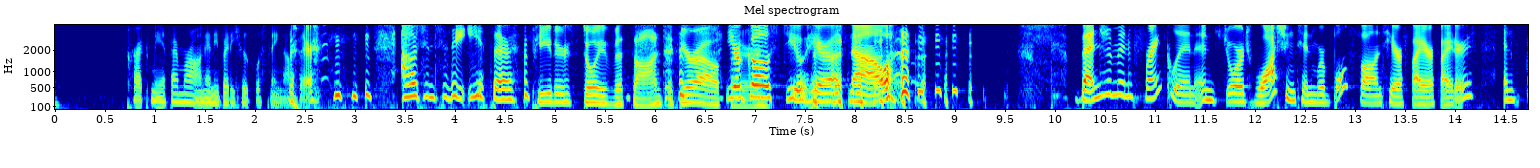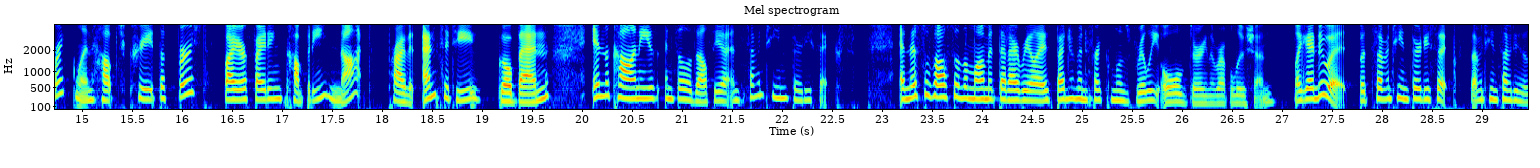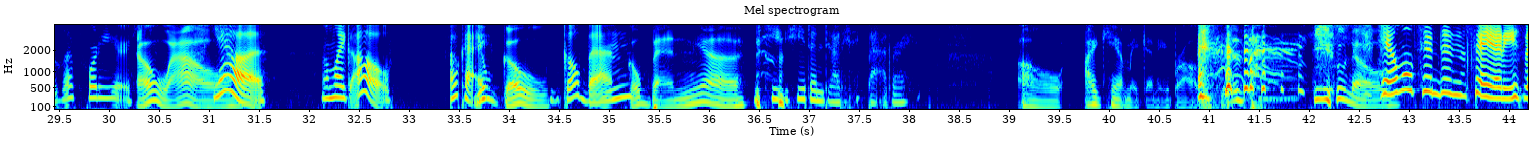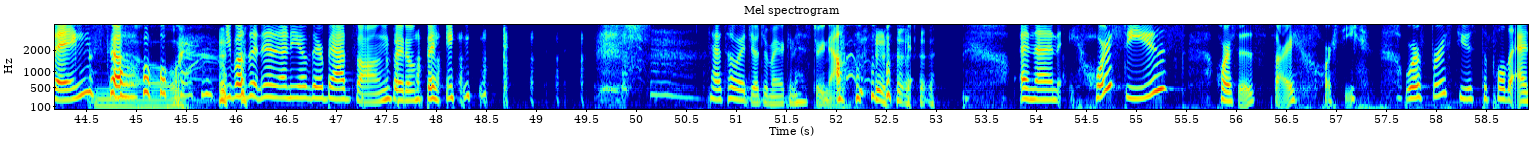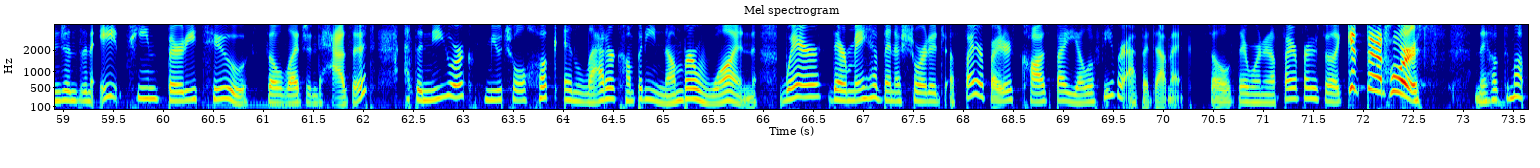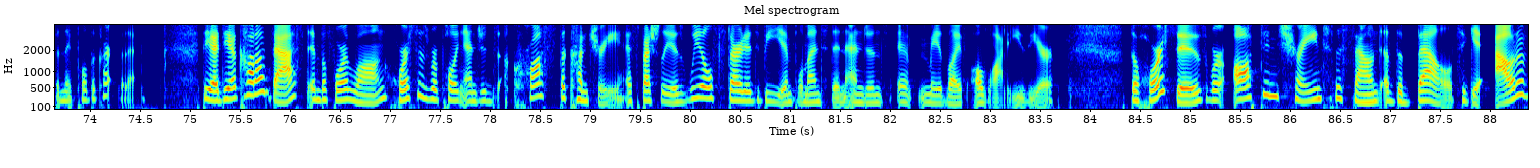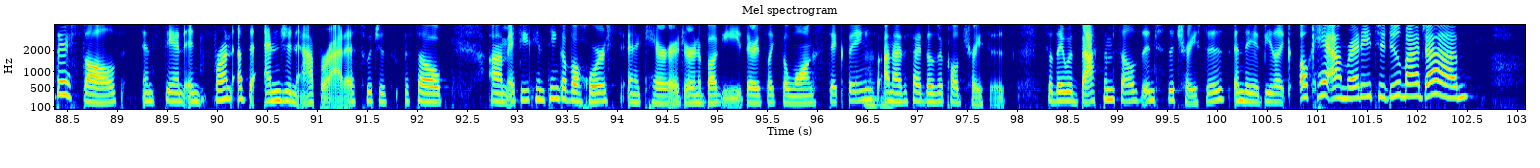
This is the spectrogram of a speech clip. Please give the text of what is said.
Correct me if I'm wrong, anybody who's listening out there. out into the ether. Peter Stuyvesant, if you're out Your there. ghost, you hear us now. Benjamin Franklin and George Washington were both volunteer firefighters, and Franklin helped create the first firefighting company, not private entity, Goben, in the colonies in Philadelphia in 1736. And this was also the moment that I realized Benjamin Franklin was really old during the Revolution. Like I knew it, but 1736, 1776, that's 40 years. Oh wow. Yeah. And I'm like, oh, okay. You go, Go, Ben. go Ben. Yeah. He, he didn't do anything bad, right? Oh, I can't make any promises. you know. Hamilton didn't say anything, so No. he wasn't in any of their bad songs, I don't think. That's how I judge American history now. Okay. And then horsies horses, sorry, horses, were first used to pull the engines in 1832, so legend has it, at the New York Mutual Hook and Ladder Company number 1, where there may have been a shortage of firefighters caused by yellow fever epidemic. So there weren't enough firefighters, they're like, "Get that horse!" And they hooked him up and they pulled the cart with it. The idea caught on fast, and before long, horses were pulling engines across the country, especially as wheels started to be implemented in engines. It made life a lot easier. The horses were often trained to the sound of the bell to get out of their stalls and stand in front of the engine apparatus, which is so. Um, if you can think of a horse and a carriage or in a buggy, there's like the long stick things on either side. Those are called traces. So they would back themselves into the traces and they'd be like, okay, I'm ready to do my job.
